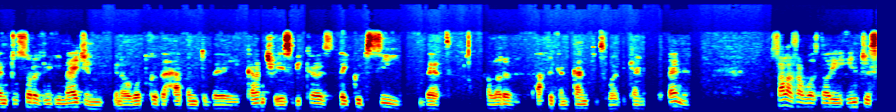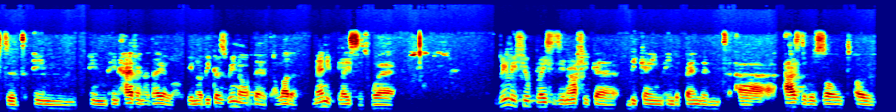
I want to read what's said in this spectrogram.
and to sort of imagine, you know, what could happen to their countries because they could see that a lot of African countries were becoming independent. Salazar was not interested in, in in having a dialogue, you know, because we know that a lot of many places where really few places in Africa became independent uh, as the result of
